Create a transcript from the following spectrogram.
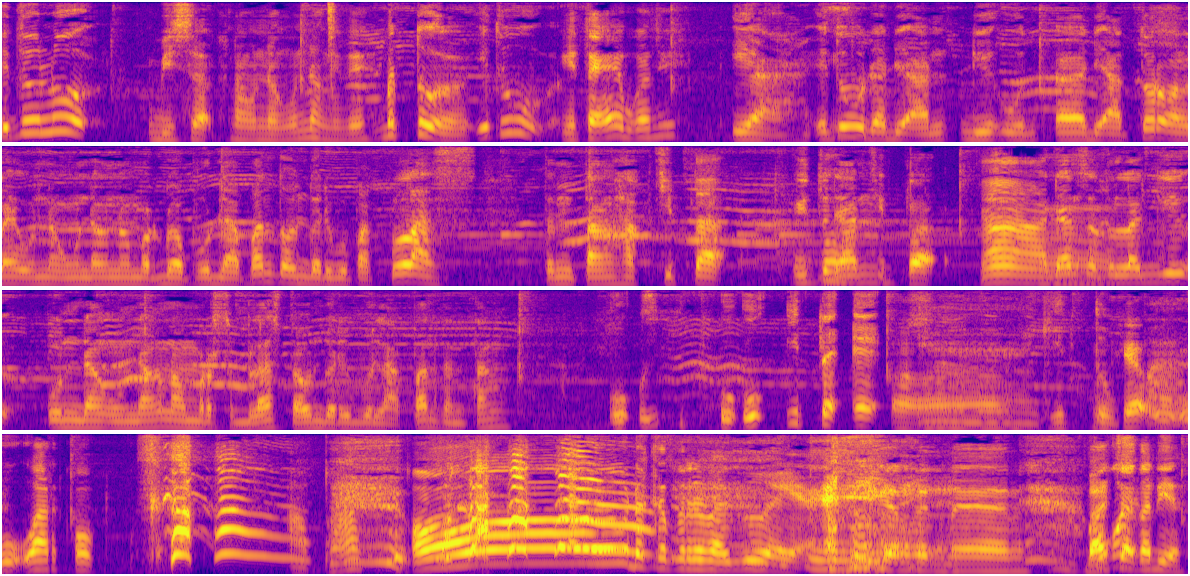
itu lu bisa kena undang-undang gitu ya betul itu ITE bukan sih iya itu udah di, di, eh, diatur oleh Undang-Undang Nomor 28 tahun 2014 tentang hak cipta itu Dan- hak cipta Nah, dan Hmm. satu lagi Undang-Undang Nomor 11 tahun 2008 tentang UU, UU ITE. Oh. Nah, gitu. kayak Pak. UU warkop Apa? Oh, udah keterima gue ya. iya bener baca tadi ya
